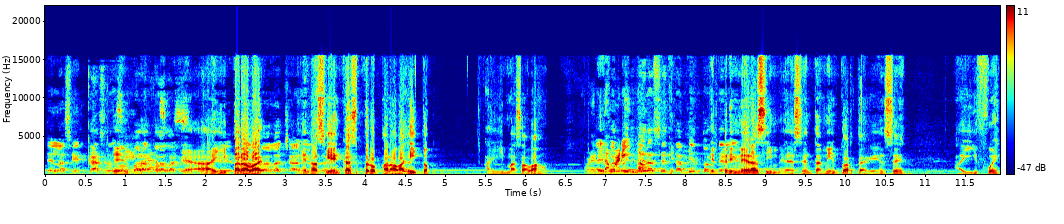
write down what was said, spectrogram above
En las 100 casas, Para toda la gente. Ahí para en las 100 casas, pero para bajito. Ahí más abajo. Por el ahí fue el primer asentamiento El primer asentamiento artaguense, ahí fue.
